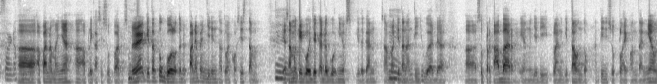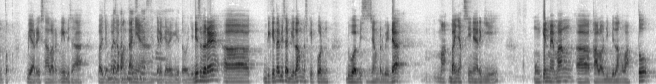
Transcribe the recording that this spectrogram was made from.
sort of. uh, apa namanya uh, aplikasi super. Sebenarnya kita tuh goal ke depannya pengen jadiin satu ekosistem. Ya sama kayak Gojek ada Go News gitu kan. Sama kita nanti juga ada uh, super kabar yang jadi plan kita untuk nanti disuplai kontennya untuk biar reseller ini bisa baca-baca kontennya kira-kira gitu. Jadi sebenarnya eh, kita bisa bilang meskipun dua bisnis yang berbeda banyak sinergi. Mungkin memang eh, kalau dibilang waktu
